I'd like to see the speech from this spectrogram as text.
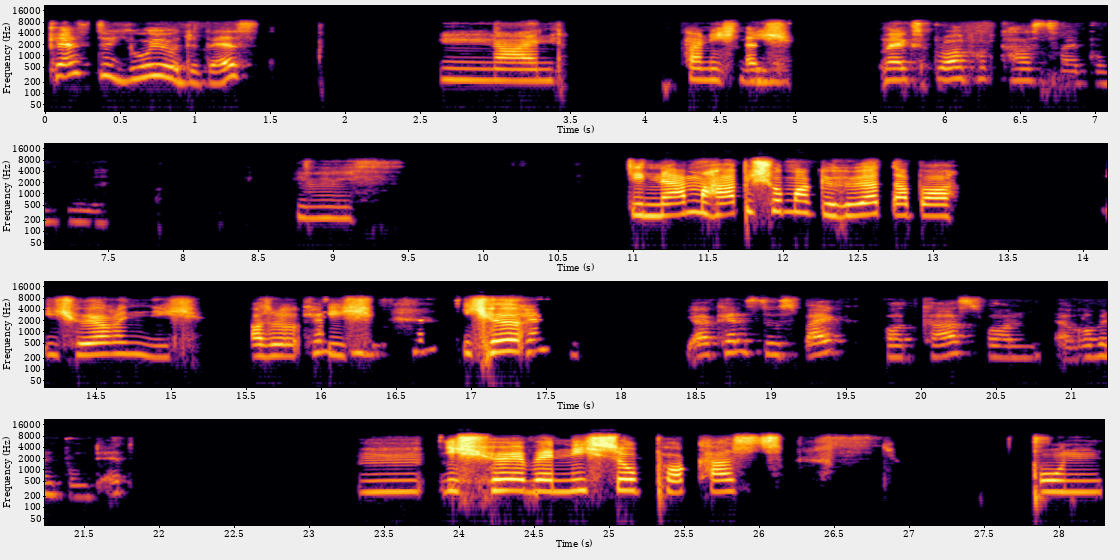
Kennst du Jojo the Best? Nein, kann ich Ähm, nicht. Max Brawl Podcast 2.0. Hm. Den Namen habe ich schon mal gehört, aber ich höre ihn nicht. Also Kennst ich, du, ich höre, ja, kennst du Spike Podcast von äh, Robin.ed? hm, ich höre nicht so Podcasts. Und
